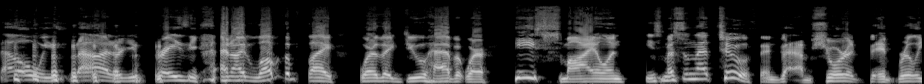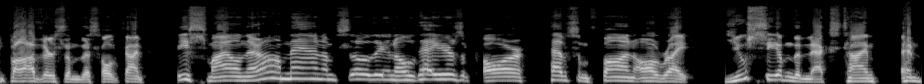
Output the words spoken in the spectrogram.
No, he's not. Are you crazy? And I love the play where they do have it where he's smiling. He's missing that tooth. And I'm sure it, it really bothers him this whole time. He's smiling there. Oh man, I'm so, you know, hey, here's a car. Have some fun. All right. You see him the next time, and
